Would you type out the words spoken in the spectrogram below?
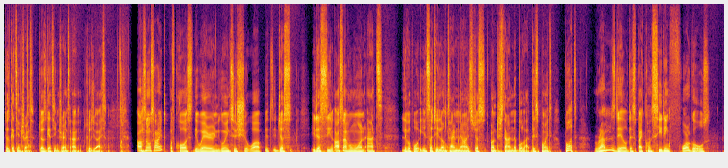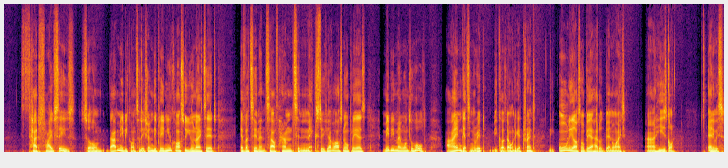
just get in Trent. Just get in Trent and close your eyes. Arsenal side, of course, they weren't going to show up. It, it just it just seems Arsenal haven't won at Liverpool in such a long time now. It's just understandable at this point. But Ramsdale, despite conceding four goals, had five saves. So that may be consolation. They play Newcastle United, Everton, and Southampton next. So if you have Arsenal players, maybe you might want to hold. I'm getting rid because I want to get Trent. The only Arsenal player I had was Ben White, and he's gone. Anyways,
